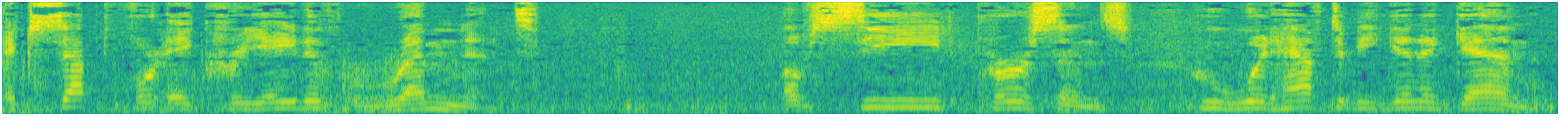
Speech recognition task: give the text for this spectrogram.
except for a creative remnant of seed persons who would have to begin again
